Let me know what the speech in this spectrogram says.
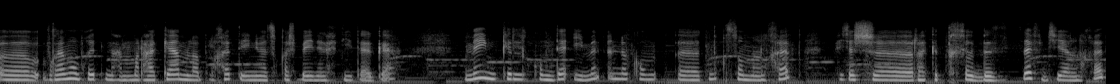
آه vraiment بغيت نعمرها كاملة بالخيط يعني ما تبقاش باينة الحديدة كاع. ما يمكن لكم دائما أنكم آه تنقصوا من الخيط حيتاش آه راه كتدخل بزاف ديال الخيط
